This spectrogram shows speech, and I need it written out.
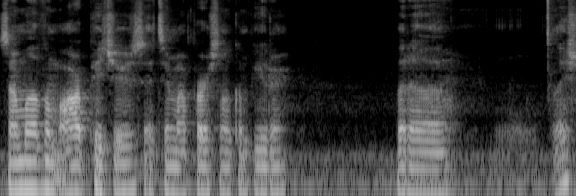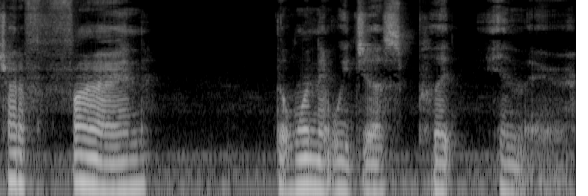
Some of them are pictures that's in my personal computer. But uh, let's try to find the one that we just put in there.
